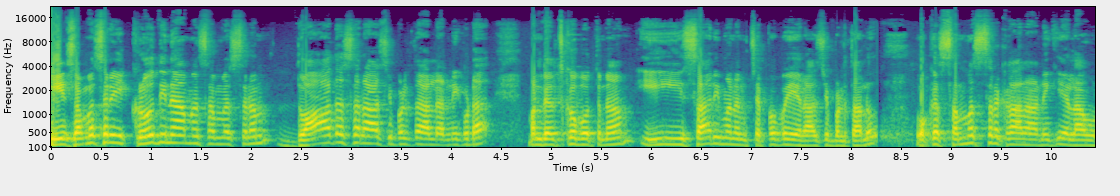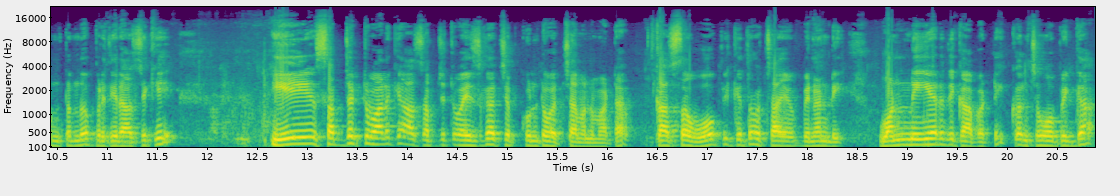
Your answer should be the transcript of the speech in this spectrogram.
ఈ సంవత్సరం ఈ క్రోధినామ సంవత్సరం ద్వాదశ రాశి ఫలితాలన్నీ కూడా మనం తెలుసుకోబోతున్నాం. ఈసారి మనం చెప్పబోయే రాశి ఫలితాలు ఒక సంవత్సర కాలానికి ఎలా ఉంటుందో ప్రతి రాశికి ఏ సబ్జెక్ట్ వాళ్ళకి ఆ సబ్జెక్ట్ వైజ్గా చెప్పుకుంటూ వచ్చామన్నమాట. కాస్త ఓపికతో వినండి. వన్ ఇయర్ది కాబట్టి కొంచెం ఓపికగా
